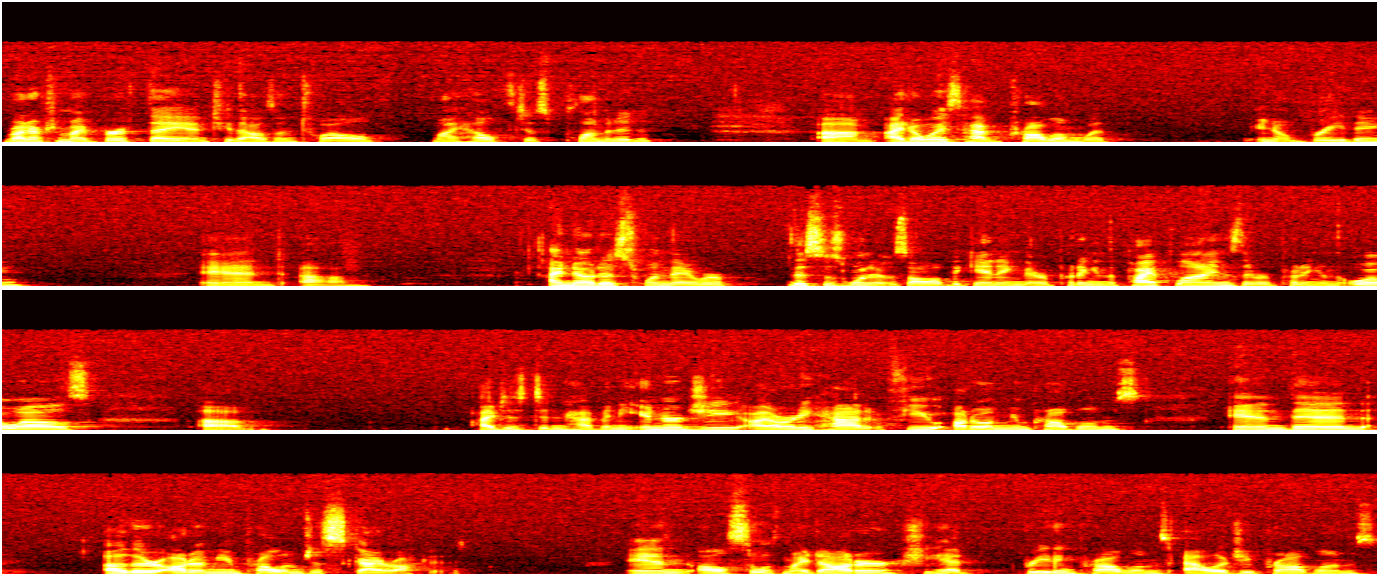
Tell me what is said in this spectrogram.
Right after my birthday in 2012, my health just plummeted. Um, I'd always had a problem with, you know, breathing, and um, I noticed when they were. This is when it was all beginning. They were putting in the pipelines. They were putting in the oil wells. Um, I just didn't have any energy. I already had a few autoimmune problems, and then other autoimmune problems just skyrocketed. And also with my daughter, she had breathing problems, allergy problems.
